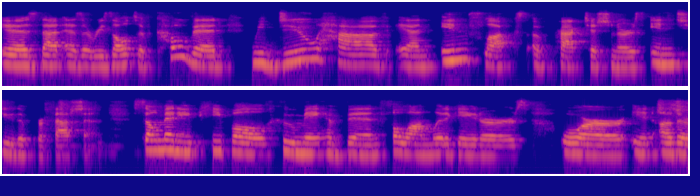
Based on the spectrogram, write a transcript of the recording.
is that as a result of COVID, we do have an influx of practitioners into the profession. So many people who may have been full on litigators or in other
